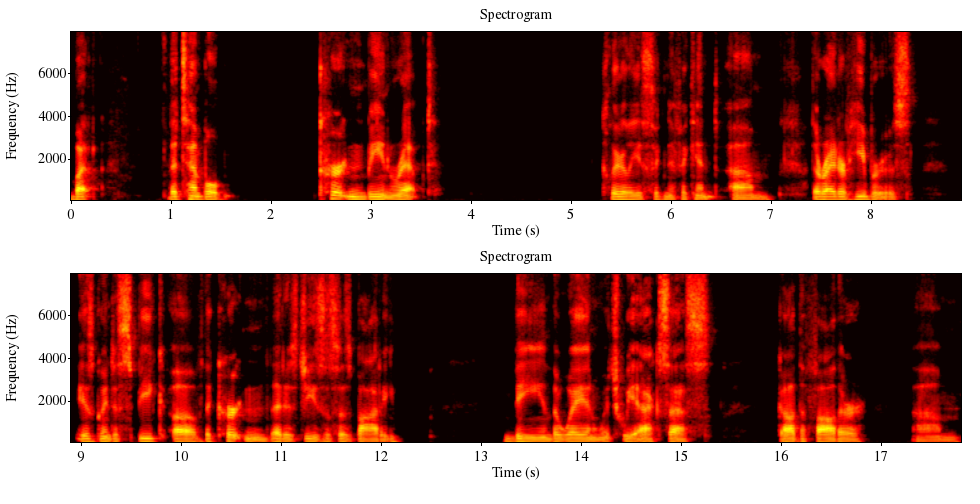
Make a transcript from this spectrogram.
but the temple curtain being ripped clearly is significant. Um, the writer of Hebrews is going to speak of the curtain that is Jesus' body, being the way in which we access God the Father. Um,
